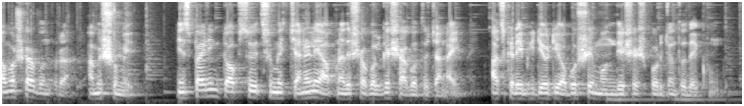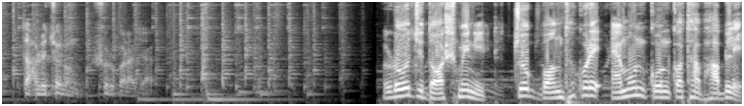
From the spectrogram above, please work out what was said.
নমস্কার বন্ধুরা, আমি Sumit. Inspiring talks with Sumit চ্যানেলে আপনাদের সকলকে স্বাগত জানাই। আজকের এই ভিডিওটি অবশ্যই মন দিয়ে শেষ পর্যন্ত দেখুন। তাহলে চলুন শুরু করা যাক। রোজ দশ মিনিট চোখ বন্ধ করে এমন কোন কথা ভাবলে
